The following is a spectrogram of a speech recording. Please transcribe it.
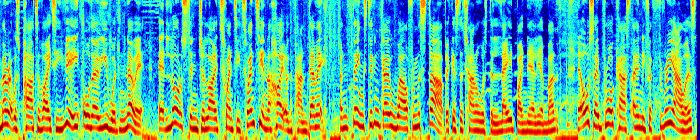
Merit was part of ITV, although you wouldn't know it. It launched in July 2020 in the height of the pandemic, and things didn't go well from the start because the channel was delayed by nearly a month. It also broadcast only for three hours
